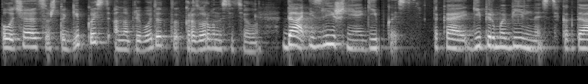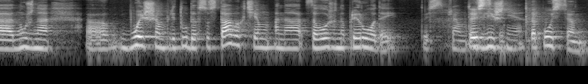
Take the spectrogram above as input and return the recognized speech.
Получается, что гибкость, она приводит к разорванности тела. Да, излишняя гибкость, такая гипермобильность, когда нужно э, больше амплитуда в суставах, чем она заложена природой. То есть прям То излишняя. Есть, допустим,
